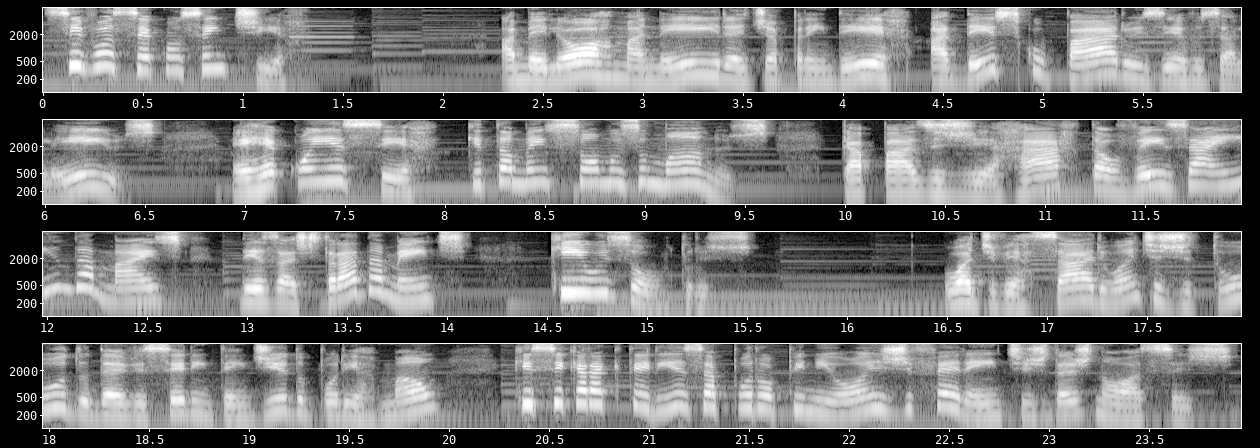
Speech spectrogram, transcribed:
se você consentir. A melhor maneira de aprender a desculpar os erros alheios é reconhecer que também somos humanos, capazes de errar talvez ainda mais desastradamente que os outros. O adversário, antes de tudo, deve ser entendido por irmão que se caracteriza por opiniões diferentes das nossas.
